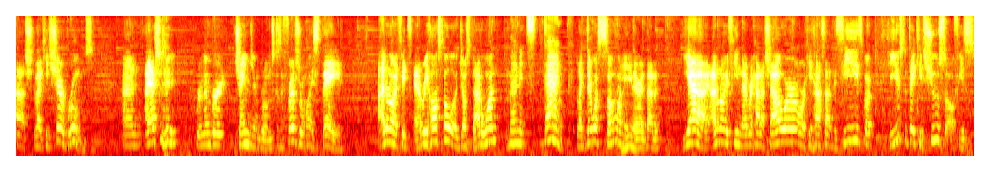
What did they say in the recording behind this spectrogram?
uh, sh- like he shared rooms, and I actually remember changing rooms because the first room I stayed, I don't know if it's every hostel or just that one. Man, it stank. Like there was someone in there that, yeah, I don't know if he never had a shower or he has a disease, but he used to take his shoes off, his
